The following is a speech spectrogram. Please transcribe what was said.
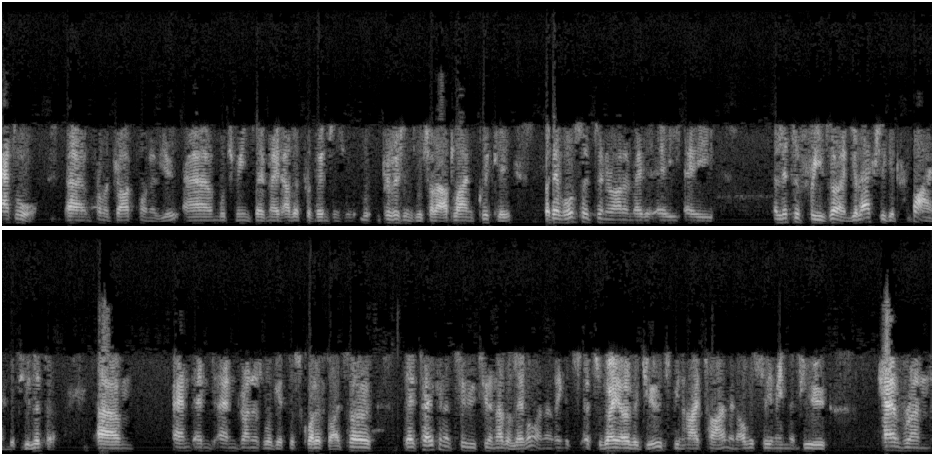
at all um, from a drought point of view, um, which means they've made other provisions, provisions which I'll outline quickly. But they've also turned around and made a, a, a litter-free zone. You'll actually get fined if you litter, um, and and and runners will get disqualified. So they've taken it to, to another level, and I think it's it's way overdue. It's been high time, and obviously, I mean, if you have run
